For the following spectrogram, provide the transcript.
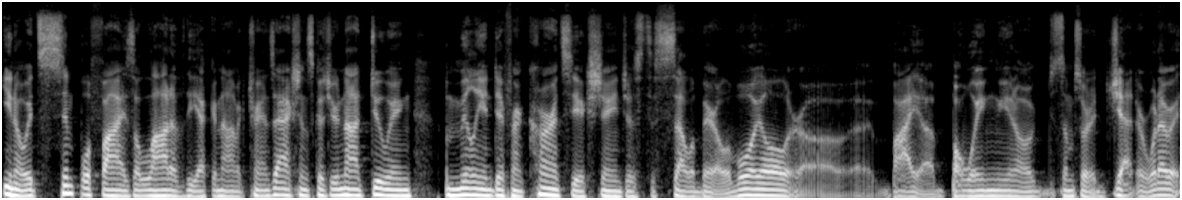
you know, it simplifies a lot of the economic transactions because you're not doing a million different currency exchanges to sell a barrel of oil or uh, buy a Boeing, you know, some sort of jet or whatever,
